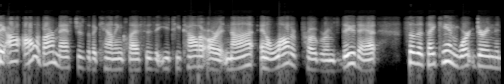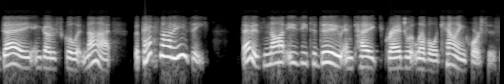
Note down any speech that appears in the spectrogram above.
See, all, all of our Masters of Accounting classes at UT Tyler are at night, and a lot of programs do that so that they can work during the day and go to school at night. But that's not easy. That is not easy to do and take graduate level accounting courses.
